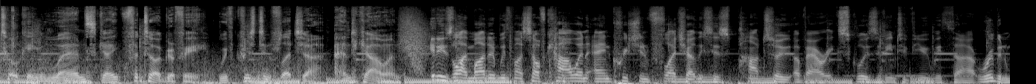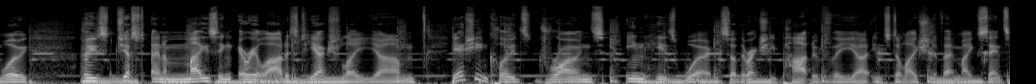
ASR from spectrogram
Talking landscape photography with Christian Fletcher and Carwyn. It is Light Minded with myself, Carwyn, and Christian Fletcher. This is part two of our exclusive interview with uh, Reuben Wu who's just an amazing aerial artist. He actually um, he actually includes drones in his work, so they're actually part of the uh, installation, if that makes sense.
